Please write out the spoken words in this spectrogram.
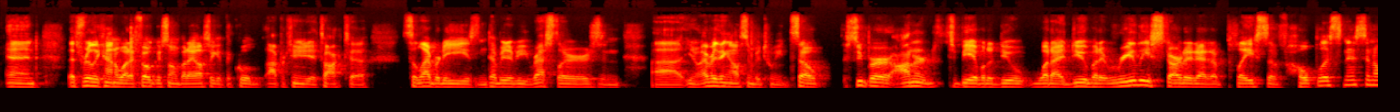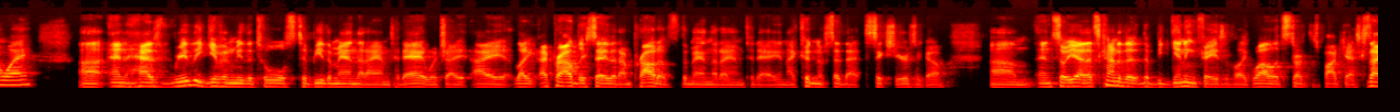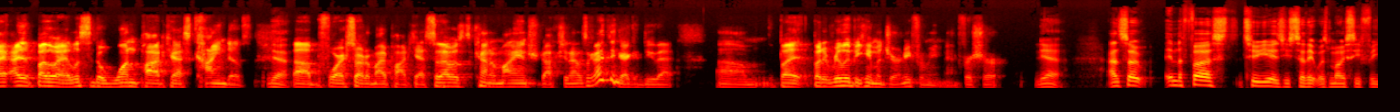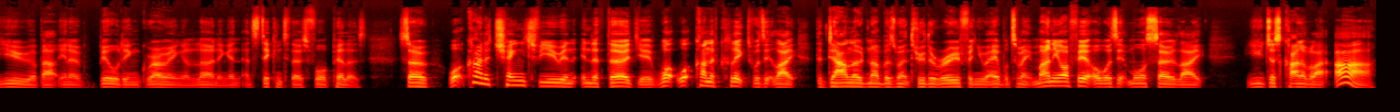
and that's really kind of what I focus on. But I also get the cool opportunity to talk to celebrities and WWE wrestlers and uh, you know everything else in between. So super honored to be able to do what I do. But it really started at a place of hopelessness in a way uh, and has really given me the tools to be the man that I am today, which I, I like. I proudly say that I'm proud of the man that I am today, and I couldn't have said that six years ago. Um, and so, yeah, that's kind of the, the beginning phase of like, well, let's start this podcast. Because I, I, by the way, I listened to one podcast kind of, yeah, uh, before I started my podcast, so that was kind of my introduction. I was like, I think I could do that. Um, but but it really became a journey for me, man, for sure. Yeah. And so, in the first two years, you said it was mostly for you about you know building, growing, and learning, and, and sticking to those four pillars. So, what kind of changed for you in, in the third year? What what kind of clicked? Was it like the download numbers went through the roof and you were able to make money off it, or was it more so like you just kind of like ah,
